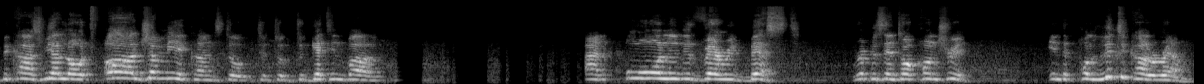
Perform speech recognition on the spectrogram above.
Because we allowed all Jamaicans to, to, to, to get involved and only the very best represent our country in the political realm,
